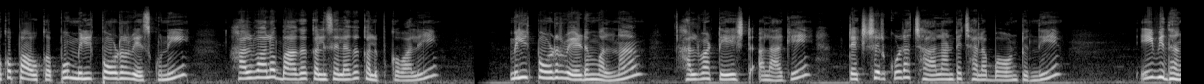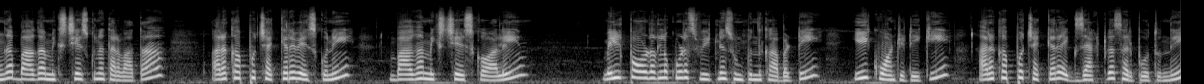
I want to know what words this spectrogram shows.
ఒక పావు కప్పు మిల్క్ పౌడర్ వేసుకుని హల్వాలో బాగా కలిసేలాగా కలుపుకోవాలి. మిల్క్ పౌడర్ వేయడం వలన హల్వా టేస్ట్ అలాగే టెక్స్చర్ కూడా చాలా అంటే చాలా బాగుంటుంది. ఈ విధంగా బాగా మిక్స్ చేసుకున్న తర్వాత అరకప్పు చక్కెర వేసుకుని బాగా మిక్స్ చేసుకోవాలి. మిల్క్ పౌడర్లో కూడా స్వీట్నెస్ ఉంటుంది కాబట్టి ఈ క్వాంటిటీకి అరకప్పు చక్కెర ఎగ్జాక్ట్గా సరిపోతుంది.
